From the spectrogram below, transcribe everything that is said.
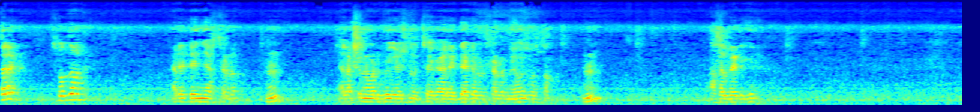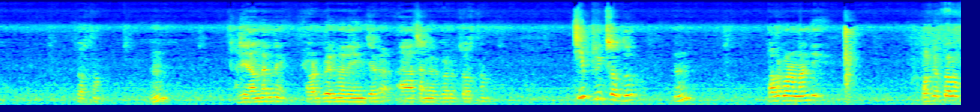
సరే చూద్దాం. ఆ రెడ్డి ఏం చేస్తాడు? ఎలక్షన్ నోటిఫికేషన్ వచ్చాక రెడ్డి ఎక్కడ ఉంటాడో మేము చూస్తాం. అసలు రెడ్డికి? చూస్తాం. అది అందరినీ ఎవరి పేరు మీద వేయించారో ఆ సంగతి కూడా చూస్తాం. చీప్ ట్రిక్స్ వద్దు పదకొండు మంది. ఒక కులం.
